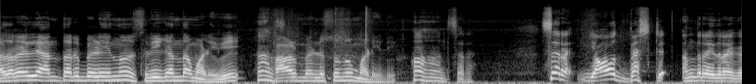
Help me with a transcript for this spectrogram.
ಅದರಲ್ಲಿ ಅಂತರ್ ಬೆಳೆಯನ್ನು ಶ್ರೀಗಂಧ ಮಾಡೀವಿ ಕಾಳು ಮೆಣಸನ್ನು ಮಾಡಿದ್ವಿ. ಹಾಂ ಹಾಂ ಸರ್. ಸರ್ ಯಾವ್ದು ಬೆಸ್ಟ್ ಅಂದ್ರೆ ಇದ್ರಾಗ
